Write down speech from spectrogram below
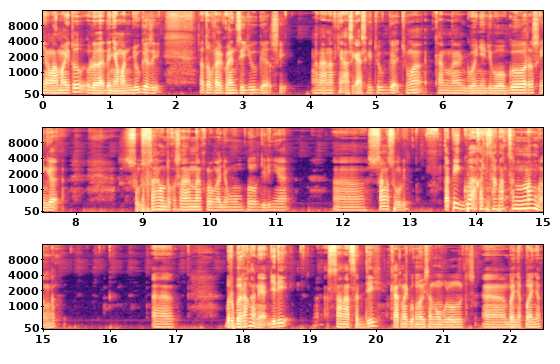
yang lama itu udah ada nyaman juga sih satu frekuensi juga sih. Anak-anaknya asik-asik juga cuma karena guanya di Bogor sehingga susah untuk ke sana kalau ngajak ngumpul jadinya uh, sangat sulit. Tapi gue akan sangat senang banget uh, berbarengan ya. Jadi sangat sedih karena gue nggak bisa ngumpul uh, banyak-banyak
